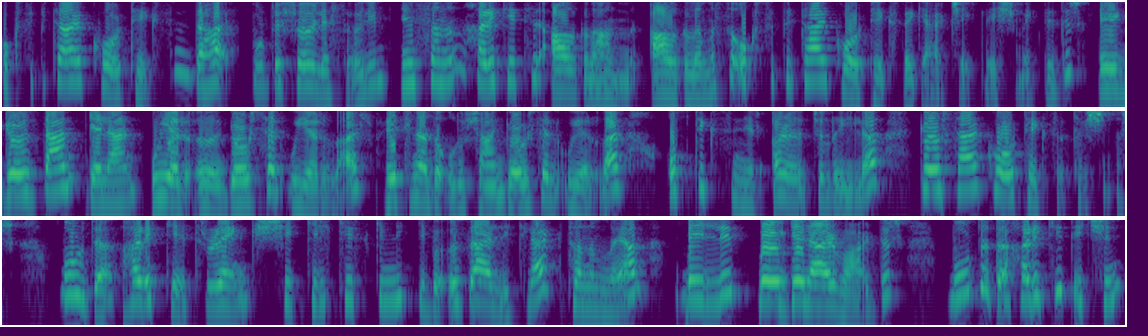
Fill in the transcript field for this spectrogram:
oksipital korteksin daha burada şöyle söyleyeyim. insanın hareketi algılan, algılaması oksipital kortekste gerçekleşmektedir. E, gözden gelen uyarı, e, görsel uyarılar, retinada oluşan görsel uyarılar optik sinir aracılığıyla görsel kortekse taşınır. Burada hareket, renk, şekil, keskinlik gibi özellikler tanımlayan belli bölgeler vardır. Burada da hareket için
